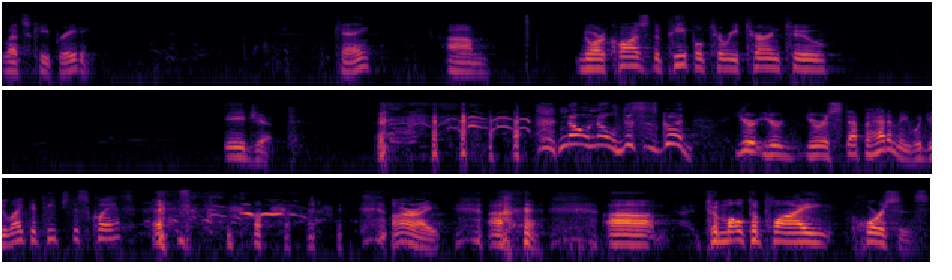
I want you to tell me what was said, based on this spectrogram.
Let's keep reading. Okay. Um, nor cause the people to return to Egypt. no, no, this is good. You're, you're, you're a step ahead of me. Would you like to teach this class? All right. Uh, uh, to multiply horses.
